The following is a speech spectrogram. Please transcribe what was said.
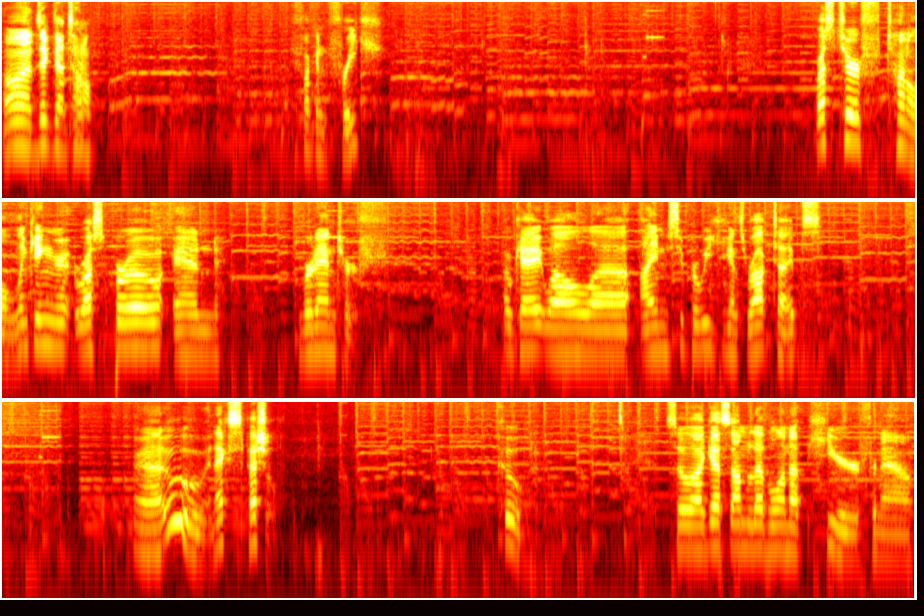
want to dig that tunnel. Fucking freak. Rusturf Tunnel, linking Rustboro and Verdanturf. Okay, well, uh, I'm super weak against rock types. Uh, ooh, an X special. Cool. So I guess I'm leveling up here for now.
